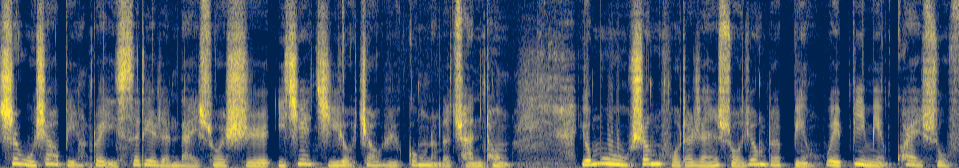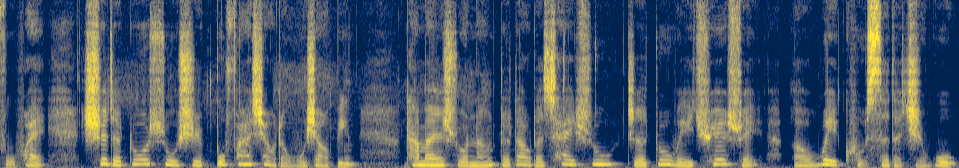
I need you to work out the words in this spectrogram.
吃无效饼对以色列人来说是一件极有教育功能的传统。”游牧生活的人所用的饼，为避免快速腐坏，吃的多数是不发酵的无效饼。他们所能得到的菜蔬，则多为缺水而味苦涩的植物。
